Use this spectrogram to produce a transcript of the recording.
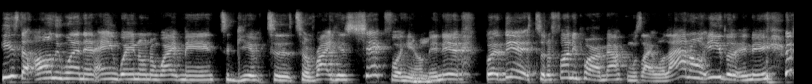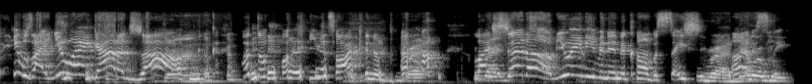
He's the only one that ain't waiting on a white man to give to to write his check for him. Mm-hmm. And then, but then to the funny part, Malcolm was like, "Well, I don't either." And then he was like, "You ain't got a job. what the fuck are you talking about? Right. Like, right. shut up. You ain't even in the conversation." Right. Honestly,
